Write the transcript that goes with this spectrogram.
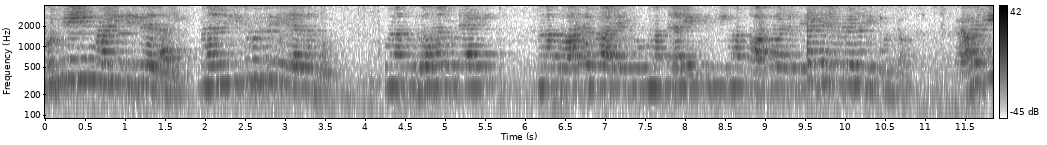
గుడ్ ఫీలింగ్ మళ్ళీ తిరిగి వెళ్ళాలి. మనల్ని తిట్టుకుంటూ తిరిగి వెళ్ళదు మాకు దోమలు ఉంటాయి మాకు వాటర్ బాగాలేదు మాకు చలేసింది మాకు హాట్ వాటర్ ఎప్పుడైనా తిట్టుకుంటాం కాబట్టి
